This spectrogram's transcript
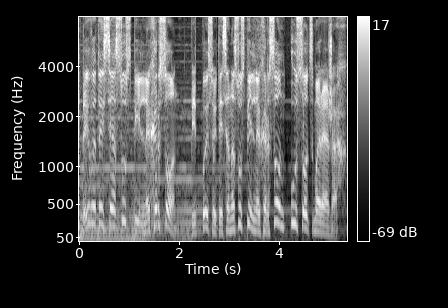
дивитеся Суспільне Херсон. Підписуйтеся на Суспільне Херсон у соцмережах.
